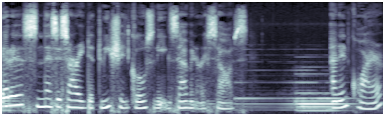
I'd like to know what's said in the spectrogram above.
It is necessary that we should closely examine ourselves and inquire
